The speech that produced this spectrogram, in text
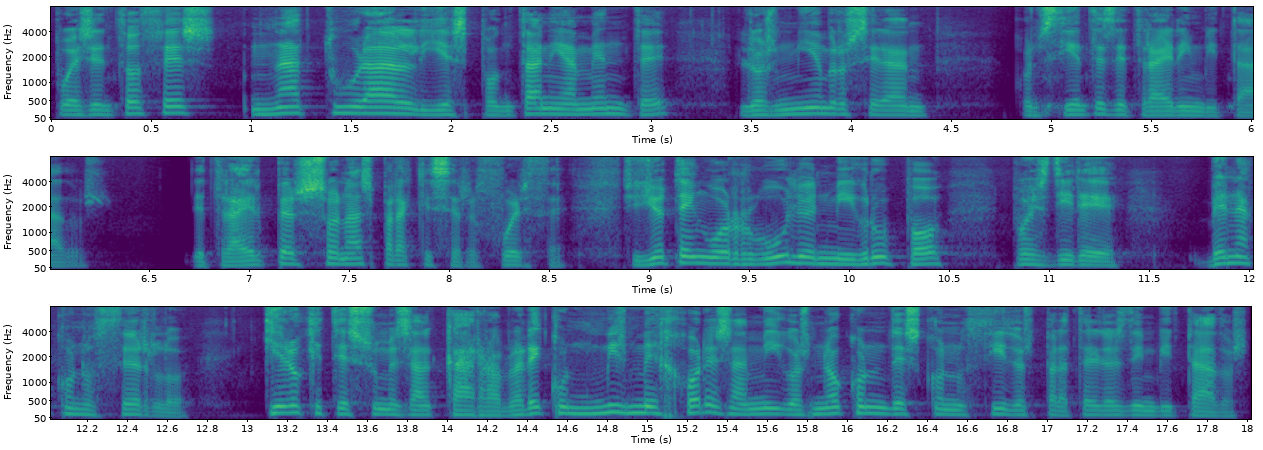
pues entonces natural y espontáneamente los miembros serán conscientes de traer invitados, de traer personas para que se refuerce. Si yo tengo orgullo en mi grupo, pues diré, ven a conocerlo, quiero que te sumes al carro, hablaré con mis mejores amigos, no con desconocidos para traerles de invitados.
